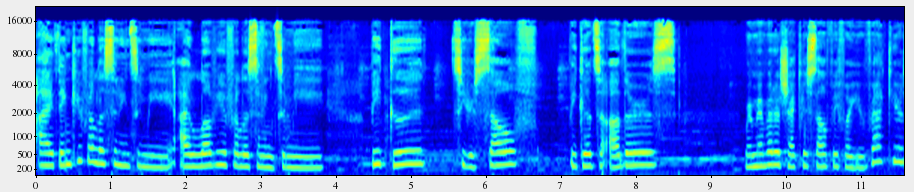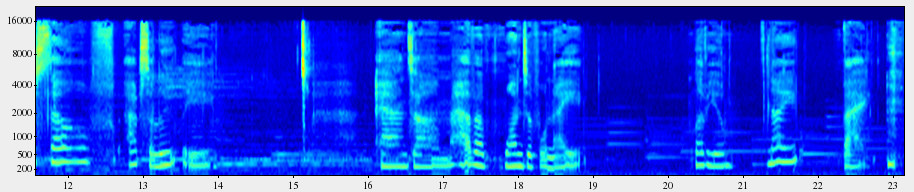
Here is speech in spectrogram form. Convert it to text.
I thank you for listening to me. I love you for listening to me. Be good to yourself, be good to others. Remember to check yourself before you wreck yourself. Absolutely. And um, have a wonderful night. Love you. Night. Bye.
